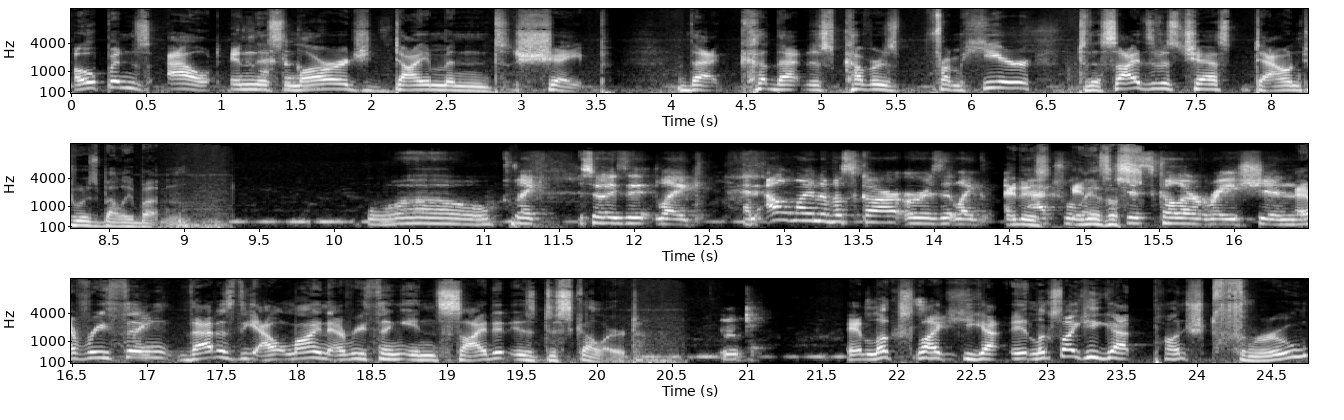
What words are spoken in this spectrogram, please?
opens out in this large diamond shape that co- that just covers from here to the sides of his chest down to his belly button. Whoa. Like, so is it like an outline of a scar, or is it like an It is- actual it like, is a s- discoloration? Everything that is the outline. Everything inside it is discolored. Okay. It looks like he got. It looks like he got punched through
